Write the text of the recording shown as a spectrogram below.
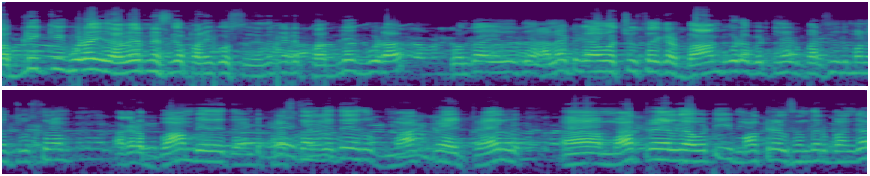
పబ్లిక్కి కూడా ఇది అవేర్నెస్గా పనికొస్తుంది. ఎందుకంటే పబ్లిక్ కూడా కొంత ఏదైతే అలర్ట్ కావచ్చు సో ఇక్కడ బాంబు కూడా పెడుతున్న పరిస్థితి మనం చూస్తున్నాం. అక్కడ బాంబు ఏదైతే అంటే ప్రస్తుతానికి అయితే ఏదో mock trial trial mock trial కాబట్టి మాక్ ట్రయల్ సందర్భంగా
